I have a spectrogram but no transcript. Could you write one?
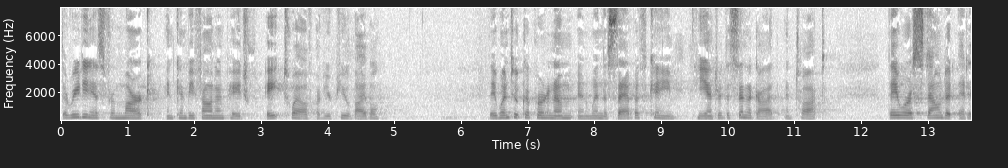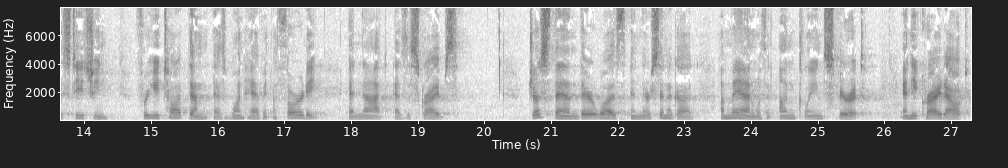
The reading is from Mark and can be found on page 812 of your Pew Bible. They went to Capernaum, and when the Sabbath came, he entered the synagogue and taught. They were astounded at his teaching, for he taught them as one having authority and not as the scribes. Just then there was in their synagogue a man with an unclean spirit, and he cried out,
